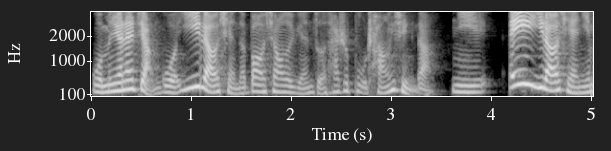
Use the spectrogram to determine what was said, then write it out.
我们原来讲过，医疗险的报销的原则，它是补偿型的。你 A 医疗险你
